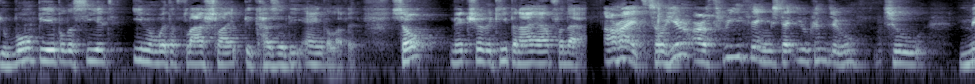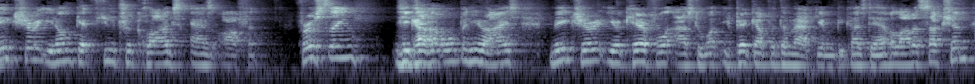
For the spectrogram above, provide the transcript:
you won't be able to see it even with a flashlight because of the angle of it. So make sure to keep an eye out for that. All right, so here are three things that you can do to make sure you don't get future clogs as often. First thing, you gotta open your eyes. Make sure you're careful as to what you pick up with the vacuum because they have a lot of suction.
